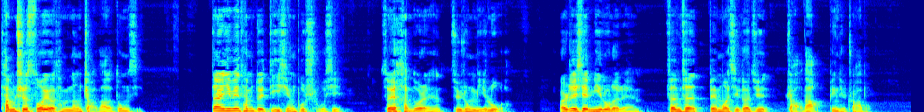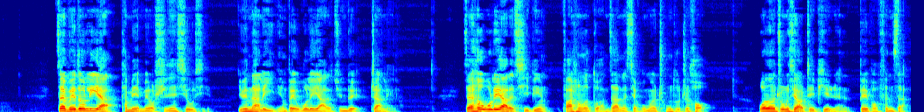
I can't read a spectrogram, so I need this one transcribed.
他们吃所有他们能找到的东西，但是因为他们对地形不熟悉，所以很多人最终迷路了。而这些迷路的人纷纷被墨西哥军找到并且抓捕。在维多利亚，他们也没有时间休息，因为那里已经被乌雷亚的军队占领了。在和乌利亚的骑兵发生了短暂的小规模冲突之后，沃德中校这批人被迫分散，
